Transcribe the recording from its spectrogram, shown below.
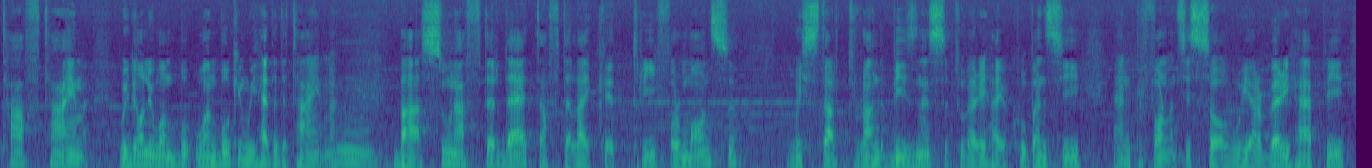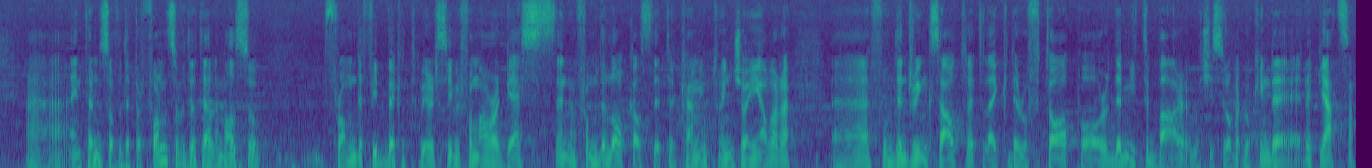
tough time with only one bo- one booking we had at the time. But soon after that, after like uh, three four months. We start to run the business to very high occupancy and performances. So we are very happy uh, in terms of the performance of the hotel. and also from the feedback that we are receiving from our guests and from the locals that are coming to enjoy our uh, food and drinks outlet, like the rooftop or the meat bar, which is overlooking the, the piazza.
